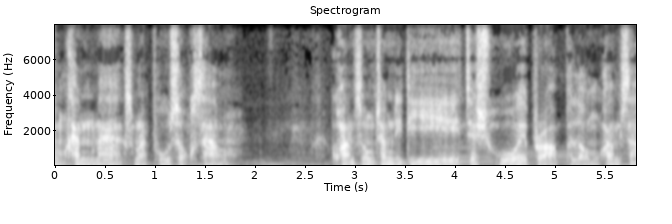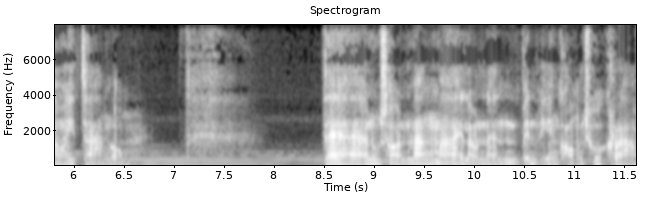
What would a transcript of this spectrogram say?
สำคัญมากสำหรับผู้โศกเศร้า ความทรงจำดีๆ จะช่วยปลอบประโลมความเศร้าให้จางลง แต่อนุสรณ์มากมายเหล่านั้นเป็นเพียงของชั่วคราว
